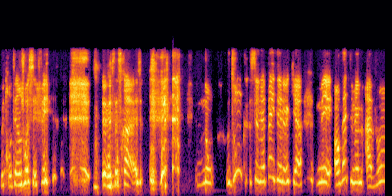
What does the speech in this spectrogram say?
le 31 juin, c'est fait. Euh, ça sera. non. Donc, ce n'a pas été le cas. Mais en fait, même avant,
